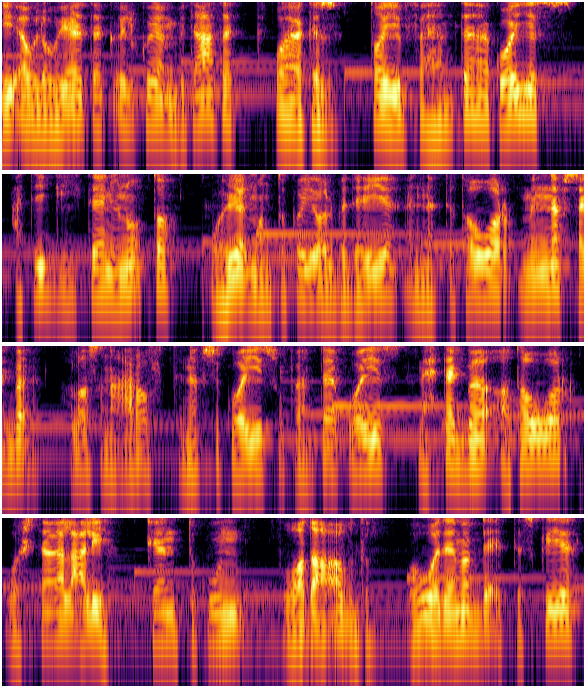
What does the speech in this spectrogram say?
إيه أولوياتك؟ إيه القيم بتاعتك؟ وهكذا. طيب فهمتها كويس. هتيجي لتاني نقطة وهي المنطقية والبديهية إنك تطور من نفسك بقى. خلاص أنا عرفت نفسي كويس وفهمتها كويس. محتاج بقى أطور وأشتغل عليها عشان تكون في وضع أفضل. وهو ده مبدأ التزكية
